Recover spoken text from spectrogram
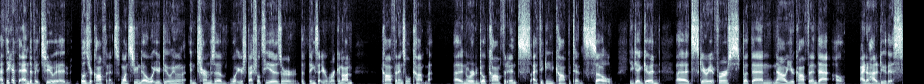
I think at the end of it too, it builds your confidence. Once you know what you're doing in terms of what your specialty is or the things that you're working on, confidence will come. Uh, in order to build confidence, I think you need competence. So you get good. Uh, it's scary at first, but then now you're confident that, oh, I know how to do this.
